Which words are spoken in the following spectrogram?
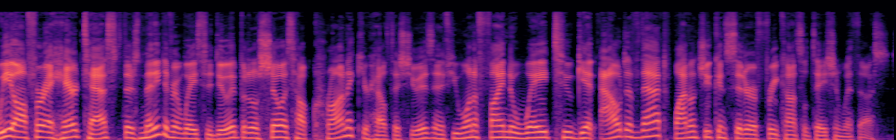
We offer a hair test. There's many different ways to do it, but it'll show us how chronic your health issue is. And if you want to find a way to get out of that, why don't you consider a free consultation with us?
